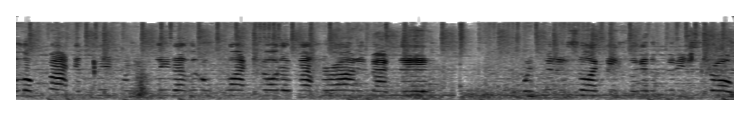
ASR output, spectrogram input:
To look back and see when you see that little black dot of Maserati back there. If we finish like this, we're going to finish strong.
